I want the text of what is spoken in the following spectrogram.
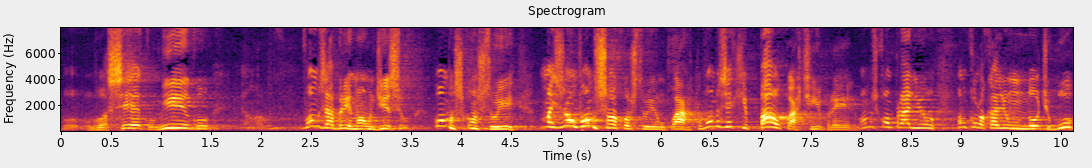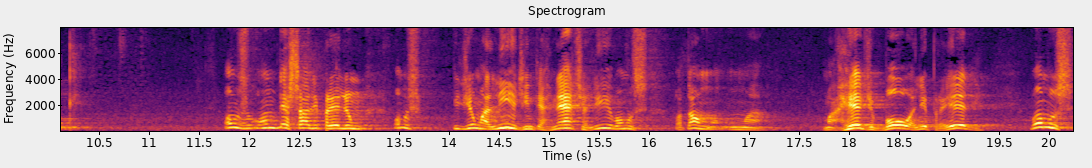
o, você comigo. Vamos abrir mão disso, vamos construir, mas não vamos só construir um quarto, vamos equipar o quartinho para ele, vamos comprar ali, um, vamos colocar ali um notebook, vamos, vamos deixar ali para ele um, vamos pedir uma linha de internet ali, vamos botar uma, uma, uma rede boa ali para ele, vamos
